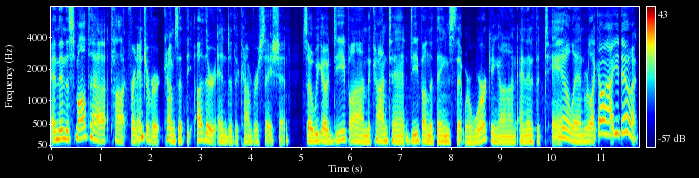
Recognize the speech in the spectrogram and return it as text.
and then the small talk for an introvert comes at the other end of the conversation. So we go deep on the content, deep on the things that we're working on, and then at the tail end, we're like, "Oh, how you doing?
